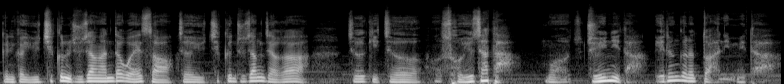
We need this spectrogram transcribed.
그러니까 유치권을 주장한다고 해서 저 유치권 주장자가 저기 저 소유자다, 뭐 주인이다 이런 거는 또 아닙니다.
